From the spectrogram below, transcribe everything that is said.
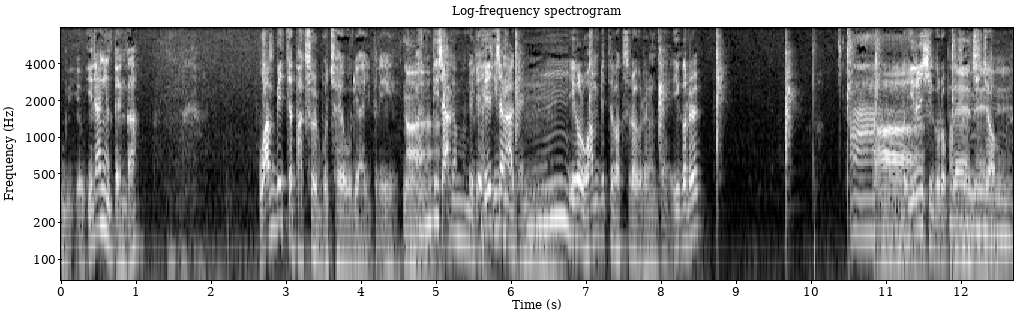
1학년 때인가? 완비트 박수를 못 쳐요, 우리 아이들이. 아. 완비트가 자, 뭡니까? 이렇게 일정하게. 음. 이걸 완비트 박수라 그러는데, 이거를 아, 아. 뭐 이런 식으로 박수를 네, 치죠. 네, 네.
